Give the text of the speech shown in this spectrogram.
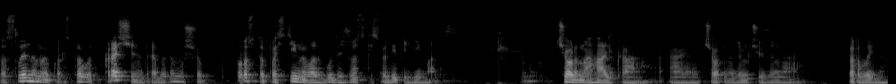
рослинами використовувати краще не треба, тому що просто постійно у вас буде жорсткість води підійматися. Чорна галька, е, чорна жемчужина, перлина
